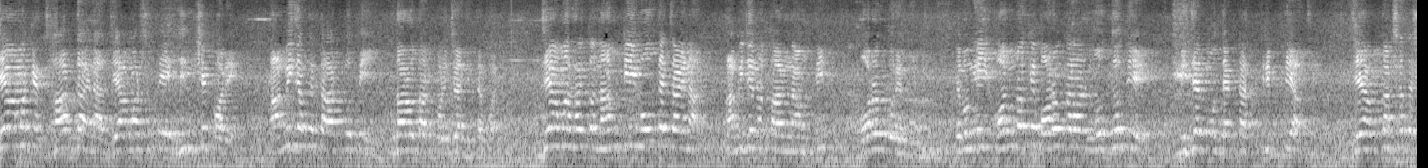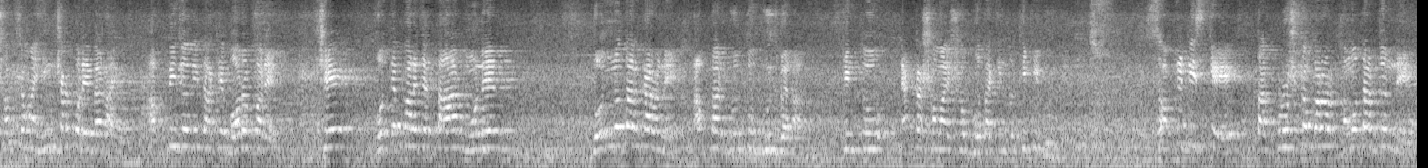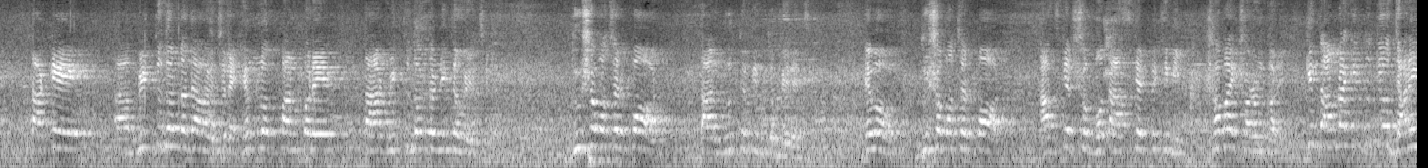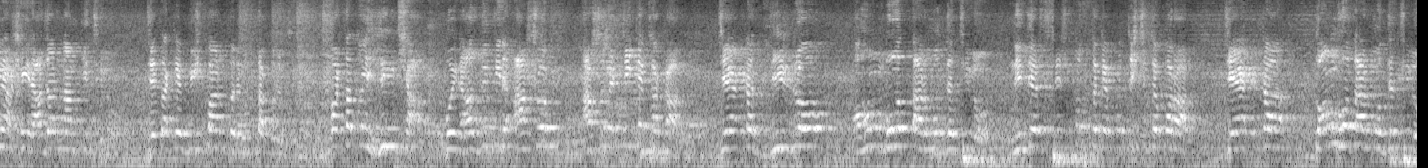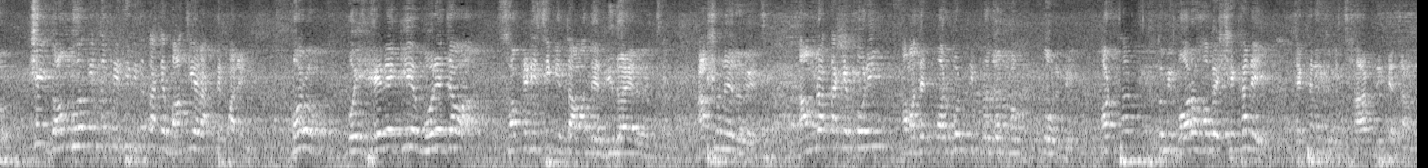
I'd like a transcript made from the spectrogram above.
যে আমাকে ছাড় দেয় না, যে আমার সাথে হিংসে করে, আমি যাতে তার প্রতি উদারতার পরিচয় দিতে পারি। যে আমার হয়তো নামটি বলতে চায় না, আমি যেন তার নামটি বড় করে বলি। এবং এই অন্যকে বড় করার মধ্য দিয়ে নিজের মধ্যে একটা তৃপ্তি আছে। যে আপনার সাথে সবসময় হিংসা করে বেড়ায়, আপনি যদি তাকে বড় করেন, সে হতে পারে যে তার মনের ধন্যতার কারণে আপনার গুরুত্ব বুঝবে না। কিন্তু একটা সময় সভ্যতা কিন্তু ঠিকই বুঝবে। সক্রেটিসকে তার প্রশ্ন করার ক্ষমতার জন্য তাকে মৃত্যুদণ্ড দেওয়া হয়েছিল। হেমলোক পান করে তার মৃত্যুদণ্ড নিতে হয়েছিল। দুশো বছর পর তার গুরুত্ব কিন্তু বেড়েছে এবং দুশো বছর পর আজকের সভ্যতা, আজকের পৃথিবী সবাই স্মরণ করে। কিন্তু আমরা কিন্তু কেউ জানি না সেই রাজার নাম কি ছিল যে তাকে বিষপান করে হত্যা করেছিল। অর্থাৎ ওই হিংসা, ওই রাজনীতির আসন আসলে টিকে থাকা যে একটা দৃঢ় অহংবোধ তার মধ্যে ছিল। নিজের শ্রেষ্ঠত্বকে প্রতিষ্ঠিত করার যে একটা দম্ভ তার মধ্যে ছিল, সেই দম্ভ কিন্তু পৃথিবীতে তাকে বাঁচিয়ে রাখতে পারেন। বরং ওই হেরে গিয়ে মরে যাওয়া সক্রেটিসই কিন্তু আমাদের হৃদয়ে রয়েছে, আসনে রয়েছে। আমরা তাকে পড়ি, আমাদের পরবর্তী প্রজন্ম করবে। অর্থাৎ তুমি বড় হবে সেখানেই যেখানে তুমি ছাড় দিতে চাও।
